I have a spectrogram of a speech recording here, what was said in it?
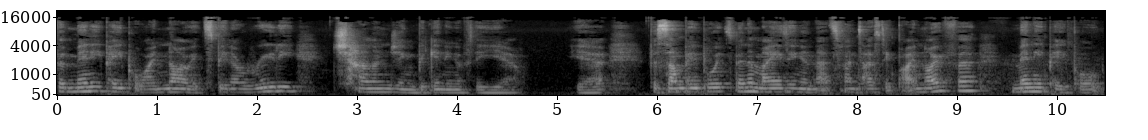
for many people I know it's been a really challenging beginning of the year yeah for some people, it's been amazing and that's fantastic. But I know for many people,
